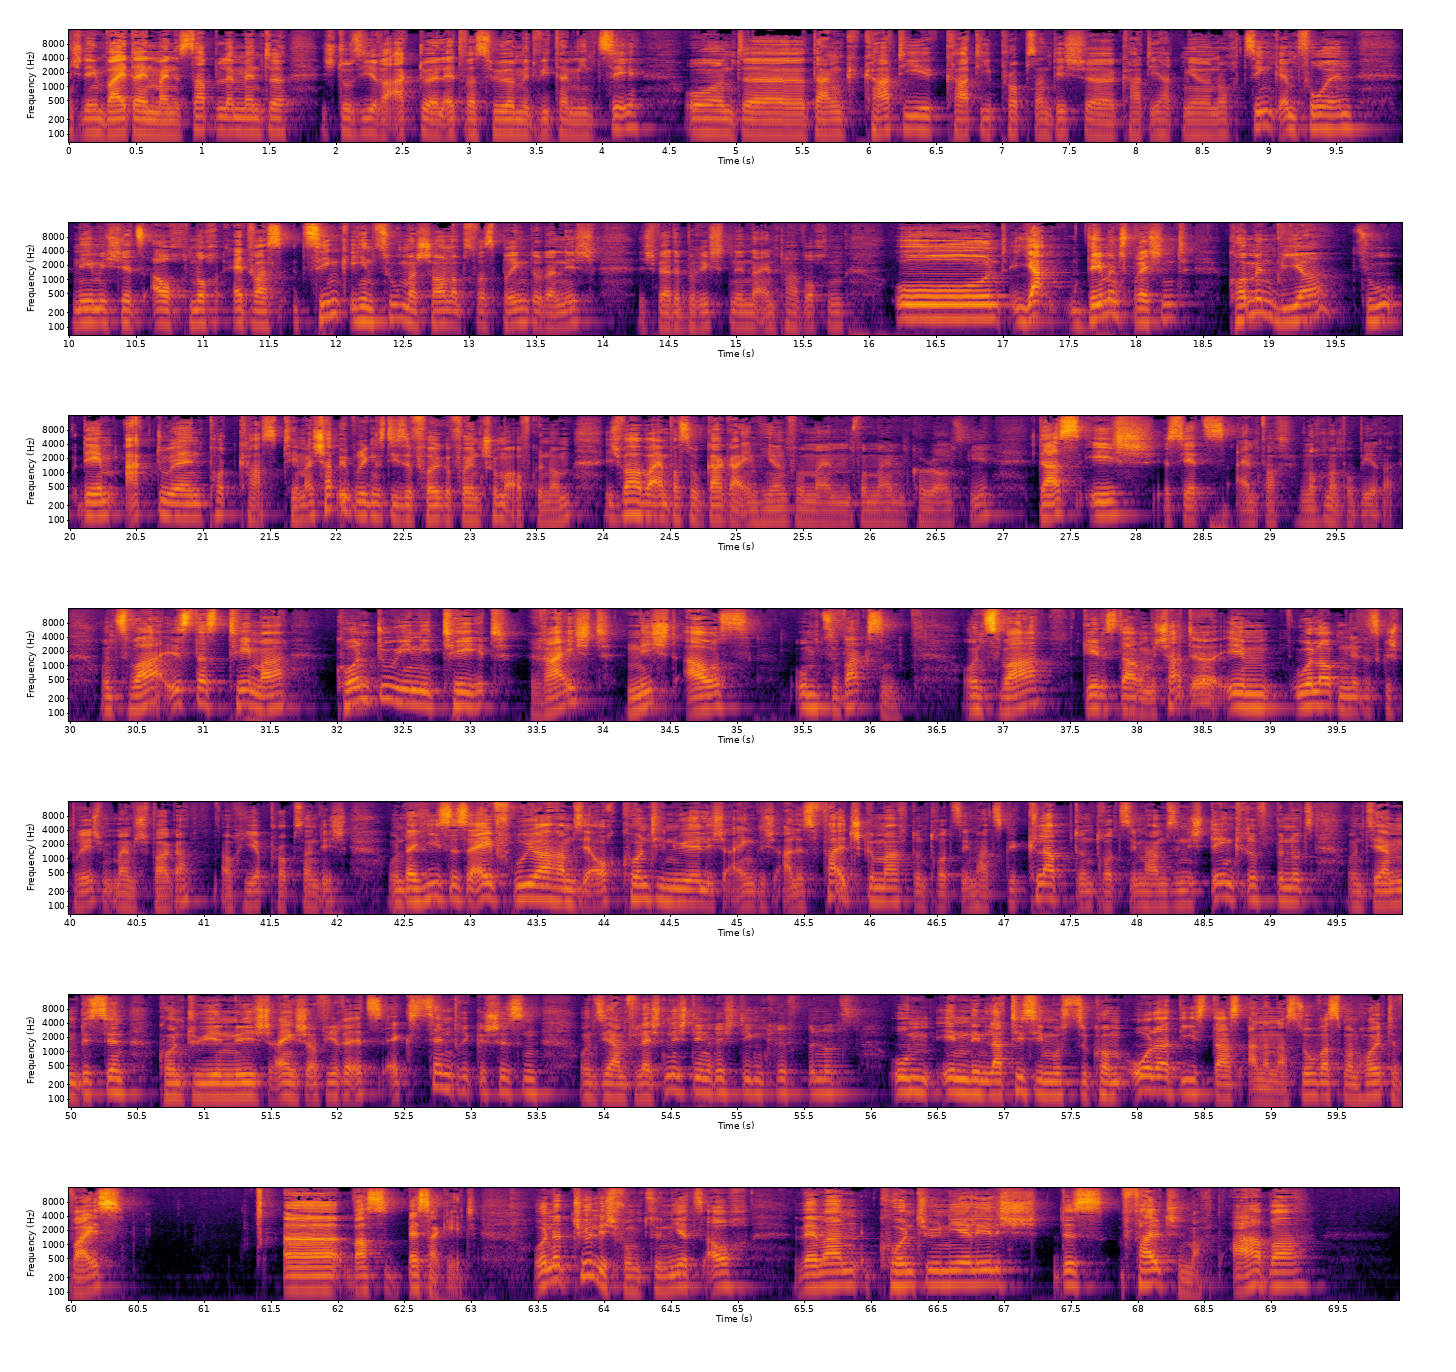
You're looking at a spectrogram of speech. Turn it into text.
Ich nehme weiterhin meine Supplemente. Ich dosiere aktuell etwas höher mit Vitamin C. Und äh, dank Kati, Kati, Props an dich. Äh, Kati hat mir noch Zink empfohlen. Nehme ich jetzt auch noch etwas Zink hinzu. Mal schauen, ob es was bringt oder nicht. Ich werde berichten in ein paar Wochen. Und ja, dementsprechend kommen wir zu dem aktuellen Podcast-Thema. Ich habe übrigens diese Folge vorhin schon mal aufgenommen. Ich war aber einfach so gaga im Hirn von meinem, von meinem Koronski, dass ich es jetzt einfach nochmal probiere. Und zwar ist das Thema Kontinuität reicht nicht aus, um zu wachsen. Und zwar geht es darum, ich hatte im Urlaub ein nettes Gespräch mit meinem Schwager, auch hier Props an dich. Und da hieß es, ey, früher haben sie auch kontinuierlich eigentlich alles falsch gemacht und trotzdem hat es geklappt und trotzdem haben sie nicht den Griff benutzt und sie haben ein bisschen kontinuierlich eigentlich auf ihre Exzentrik geschissen und sie haben vielleicht nicht den richtigen Griff benutzt, um in den Latissimus zu kommen oder dies, das, Ananas. So, was man heute weiß, äh, was besser geht. Und natürlich funktioniert es auch wenn man kontinuierlich das Falsche macht. Aber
